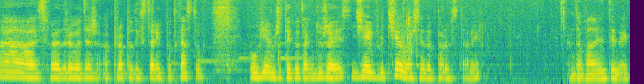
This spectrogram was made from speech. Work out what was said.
A, swoją drogą też a propos tych starych podcastów, mówiłem, że tego tak dużo jest. Dzisiaj wróciłem właśnie do paru starych. Do walentynek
